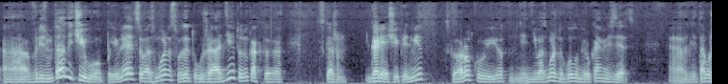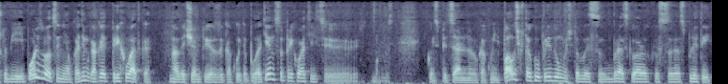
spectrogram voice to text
А, в результате чего появляется возможность вот эту уже одетую, ну как, э, скажем, горячий предмет, сковородку ее невозможно голыми руками взять. А, для того, чтобы ей пользоваться, необходима какая-то прихватка. Надо чем-то ее за какое-то полотенце прихватить, э, может быть, какую специальную какую-нибудь палочку такую придумать, чтобы брать сковородку с, с плиты.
